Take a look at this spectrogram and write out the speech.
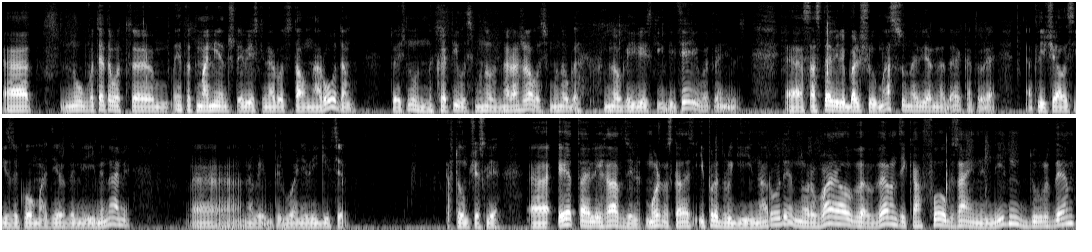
А, ну, вот это вот, э, этот момент, что еврейский народ стал народом, то есть, ну, накопилось много, нарожалось много, много еврейских детей, вот они значит, э, составили большую массу, наверное, да, которая отличалась языком, одеждами и именами э, на время пребывания в Египте. в том числе. Э, это להבדיל, можно сказать, и про другие народы. נאר ווייל, ווערנדיק א, פאלק, זיינען, אידן, דורכדעם,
